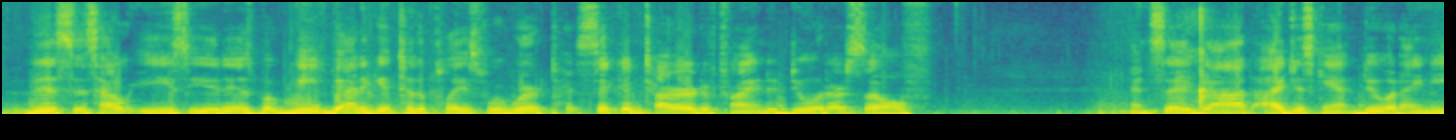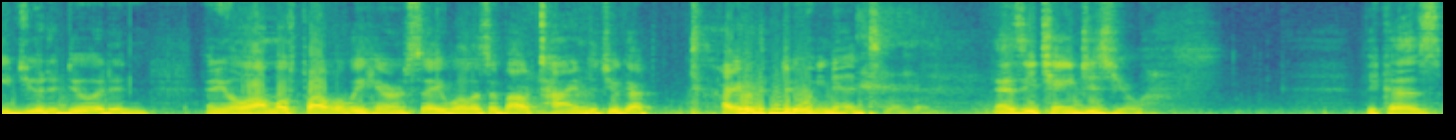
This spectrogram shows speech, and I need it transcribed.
This is how easy it is. But we've got to get to the place where we're t- sick and tired of trying to do it ourselves and say, God, I just can't do it. I need you to do it. And, and you'll almost probably hear him say, Well, it's about time that you got tired of doing it as he changes you. Because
